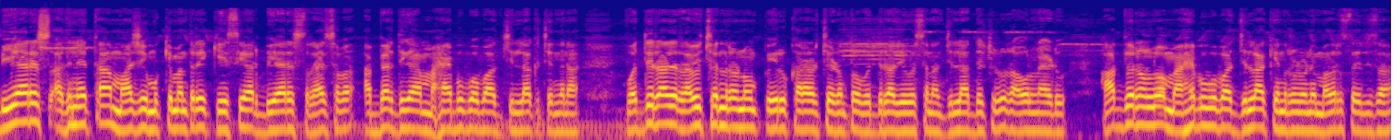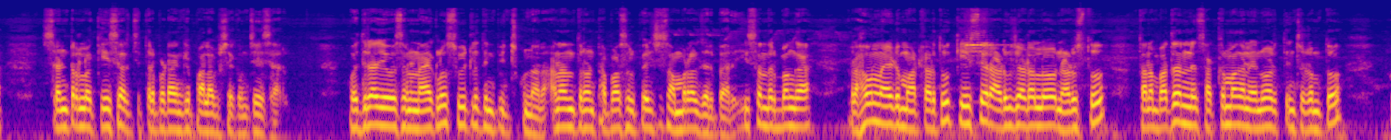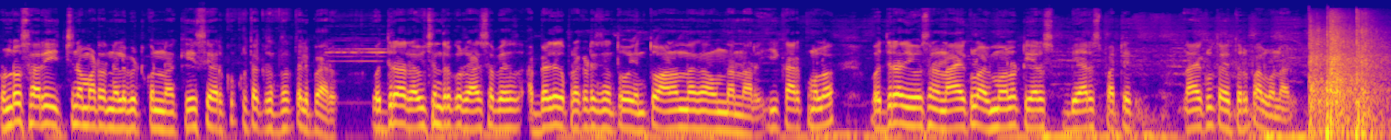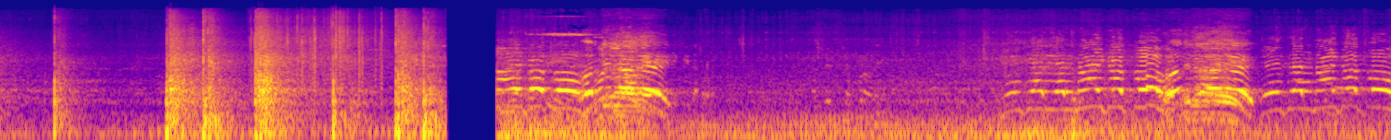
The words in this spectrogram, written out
BRS అధినేత మాజీ ముఖ్యమంత్రి కేసీఆర్ బీఆర్ఎస్ రాజ్యసభ అభ్యర్థిగా మహబూబాబాద్ జిల్లాకు చెందిన వద్దిరాజు రవిచంద్రను పేరు ఖరారు చేయడంతో వద్దిరాజు యువసేన జిల్లా అధ్యక్షుడు రాహుల్ నాయుడు ఆధ్వర్యంలో మహబూబాబాద్ జిల్లా కేంద్రంలోని మదర్ తెరీసా సెంటర్లో కేసీఆర్ చిత్రపటానికి పాలాభిషేకం చేశారు. వద్దిరాజు యువసేన నాయకులు స్వీట్లు తినిపించుకున్నారు. అనంతరం టపాసులు పేల్చి సంబరాలు జరిపారు. ఈ సందర్భంగా రాహుల్ నాయుడు మాట్లాడుతూ కేసీఆర్ అడుగుజాడల్లో నడుస్తూ తన భద్రతను సక్రమంగా నిర్వర్తించడంతో రెండోసారి ఇచ్చిన మాట నిలబెట్టుకున్న కేసీఆర్కు కృతజ్ఞతలు తెలిపారు. వద్దిరా రవిచంద్రకు రాజ్యసభ అభ్యర్థిగా ప్రకటించడంతో ఎంతో ఆనందంగా ఉందన్నారు. ఈ కార్యక్రమంలో వద్దిరా యువసేన నాయకులు అభిమానులు టీఆర్ఎస్ బీఆర్ఎస్ పార్టీ నాయకులు తదితరులు పాల్గొన్నారు. గారి నాయకత్వం! నాయకత్వం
